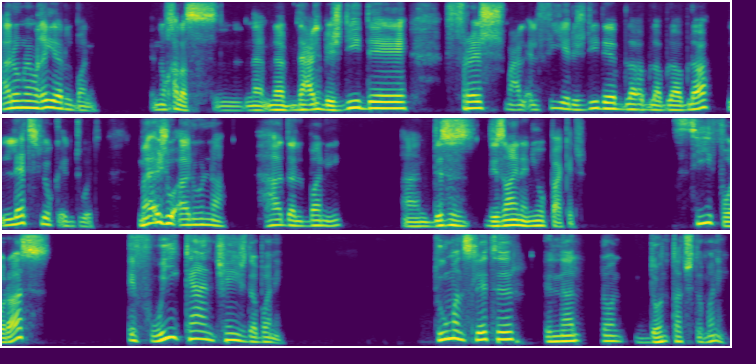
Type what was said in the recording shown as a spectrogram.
قالوا بدنا نغير ال bunny إنه خلص بدنا علبه جديدة fresh مع الألفية الجديدة blah blah blah blah let's look into it ما إجوا قالوا لنا هذا ال bunny and this is design a new package. See for us if we can change the bunny. Two months later قلنا لهم don't touch the bunny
